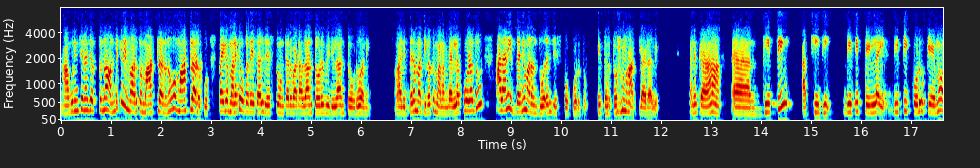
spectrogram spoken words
నా గురించేనే చెప్తున్నావు? అందుకే నేను వాడితో మాట్లాడు నువ్వు మాట్లాడకు. పైగా మనకే ఉపదేశాలు చేస్తూ ఉంటారు వాడు అలాంటోడు వీడు ఇలాంటోడు అని. వాళ్ళిద్దరి మధ్యలోకి మనం వెళ్ళకూడదు. అలానే ఇద్దరిని మనం దూరం చేసుకోకూడదు. ఇద్దరితో మాట్లాడాలి. కనుక ఆ దితి అతిథి. దితి పెళ్ళై దితి కొడుకేమో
